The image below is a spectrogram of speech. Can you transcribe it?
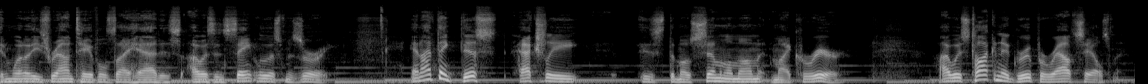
in one of these roundtables I had is I was in St. Louis, Missouri. And I think this actually is the most seminal moment in my career. I was talking to a group of route salesmen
